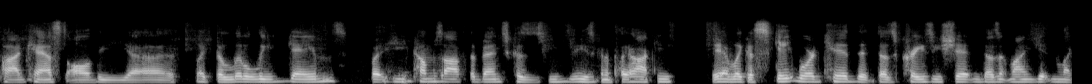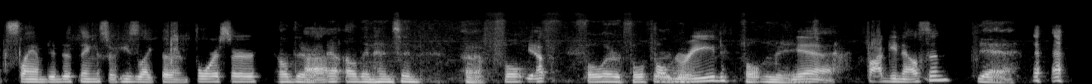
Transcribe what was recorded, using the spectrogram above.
podcasts all the uh, like the little league games. But he comes off the bench because he, he's going to play hockey. They have like a skateboard kid that does crazy shit and doesn't mind getting like slammed into things. So he's like their enforcer. Elder Uh, Elden Henson, uh, Ful- Yep. Fuller, Fulford, Fulton Reed Fulton Reed. yeah foggy nelson yeah.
